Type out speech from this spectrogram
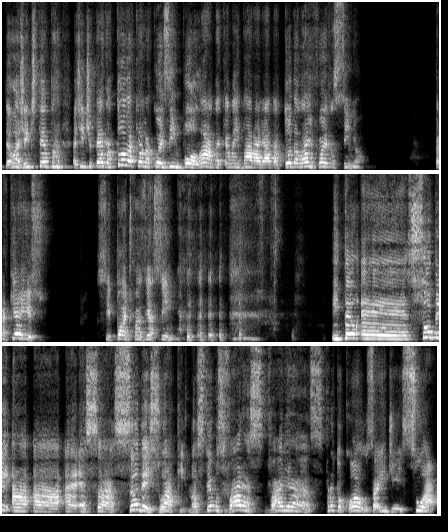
Então a gente tenta, a gente pega toda aquela coisa embolada, aquela embaralhada toda lá e faz assim, ó. Para que é isso? Se pode fazer assim. Então, é, sobre a, a, a, essa Sunday Swap, nós temos várias, várias protocolos aí de swap.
